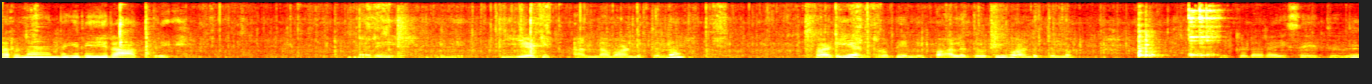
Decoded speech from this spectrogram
అరుణానందగిరి రాత్రి. మరి తీయటి అన్నం వండుతున్నాం. పడి అంటారు దీన్ని పాలతోటి వండుతున్నాం. ఇక్కడ రైస్ అవుతుంది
